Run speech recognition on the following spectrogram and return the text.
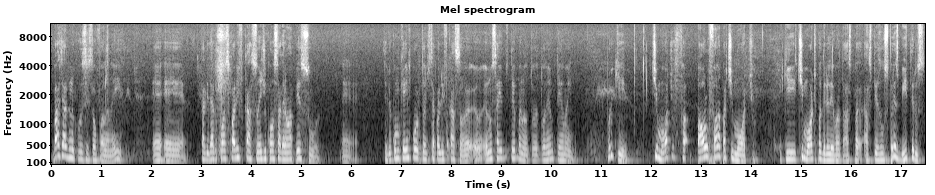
Baseado no que vocês estão falando aí, é, é, tá ligado com as qualificações de consagrar uma pessoa. É, você vê como que é importante essa qualificação. Eu, eu, eu não saí do tema, não. Tô, eu tô lendo o tema ainda. Por quê? Timóteo, fa- Paulo fala para Timóteo que Timóteo poderia levantar as, as pessoas, os presbíteros,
